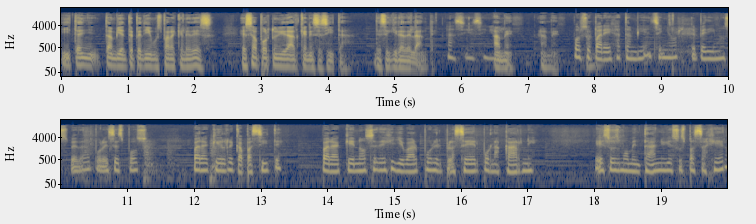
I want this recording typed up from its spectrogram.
y también te pedimos para que le des esa oportunidad que necesita de seguir adelante. Así es, Señor. Amén. Amén. Por su pareja también, Señor, te pedimos, ¿verdad? Por ese esposo, para que él recapacite, para que no se deje llevar por el placer, por la carne. Eso es momentáneo y eso es pasajero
